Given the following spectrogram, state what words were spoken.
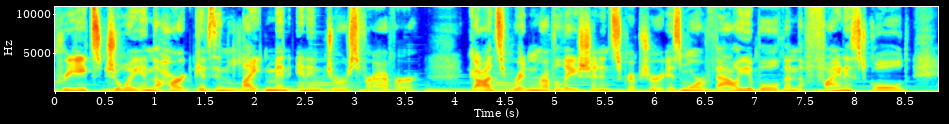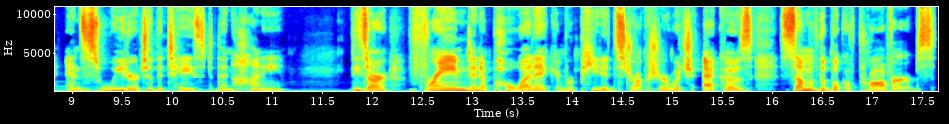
creates joy in the heart, gives enlightenment, and endures forever. God's written revelation in Scripture is more valuable than the finest gold and sweeter to the taste than honey. These are framed in a poetic, repeated structure which echoes some of the book of Proverbs.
